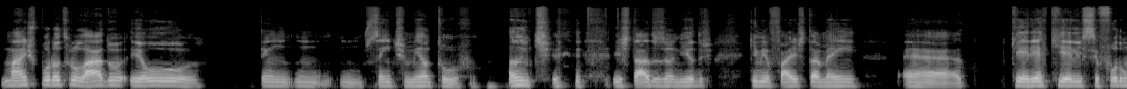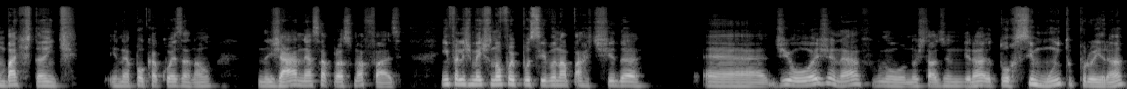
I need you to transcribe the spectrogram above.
Mas, por outro lado, eu tenho um, um, um sentimento anti-Estados Unidos que me faz também é, querer que eles se fodam bastante. E não é pouca coisa, não, já nessa próxima fase. Infelizmente, não foi possível na partida é, de hoje, né, no, nos Estados Unidos e Irã. Eu torci muito para o Irã.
